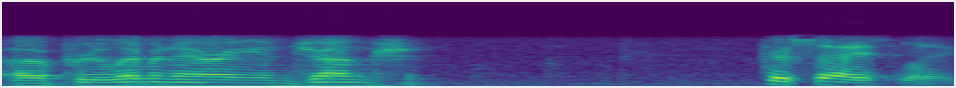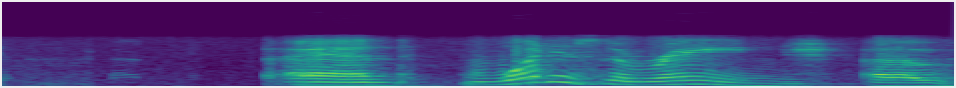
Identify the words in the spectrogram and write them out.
uh, preliminary injunction. Precisely. And what is the range of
